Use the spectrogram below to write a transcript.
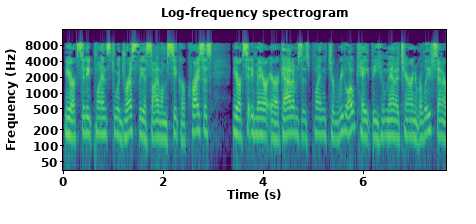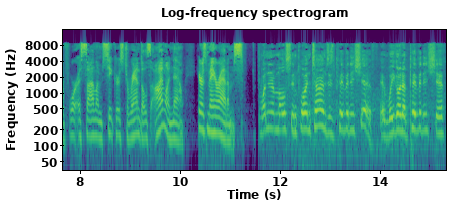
New York City plans to address the asylum seeker crisis. New York City Mayor Eric Adams is planning to relocate the Humanitarian Relief Center for asylum seekers to Randall's Island now. Here's Mayor Adams. One of the most important terms is pivot and shift. And we're going to pivot and shift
